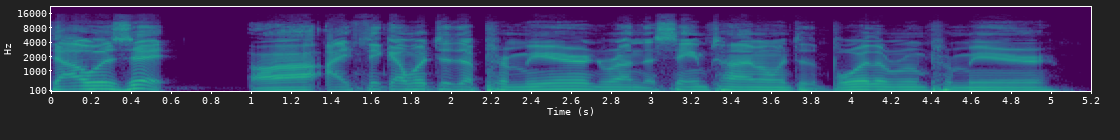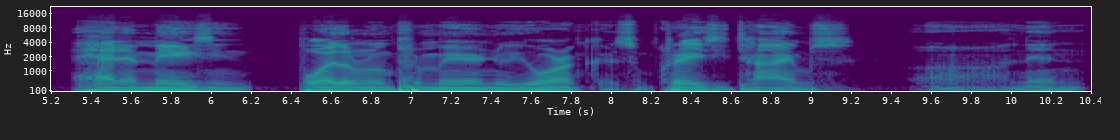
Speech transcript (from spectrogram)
that was it. Uh, I think I went to the premiere and around the same time I went to the Boiler Room premiere. I had an amazing Boiler Room premiere in New York. Some crazy times. Uh, and then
